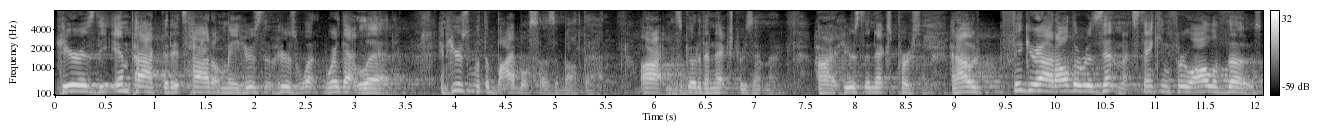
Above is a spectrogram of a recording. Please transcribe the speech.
Here is the impact that it's had on me. Here's, the, here's what, where that led. And here's what the Bible says about that. All right, let's go to the next resentment. All right, here's the next person. And I would figure out all the resentments, thinking through all of those.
